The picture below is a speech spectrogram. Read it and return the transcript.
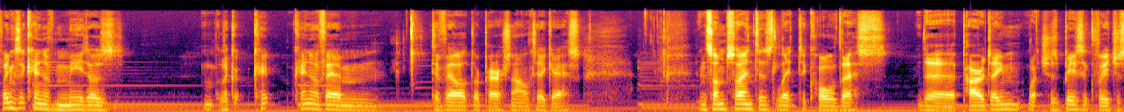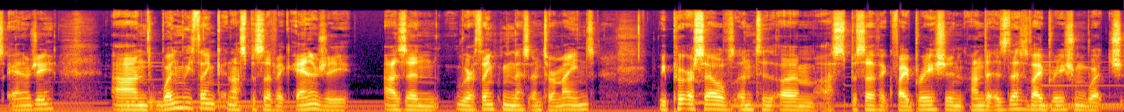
things that kind of made us like kind of um, developed our personality, I guess. And some scientists like to call this the paradigm, which is basically just energy. And when we think in a specific energy, as in we're thinking this into our minds, we put ourselves into um, a specific vibration, and it is this vibration which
